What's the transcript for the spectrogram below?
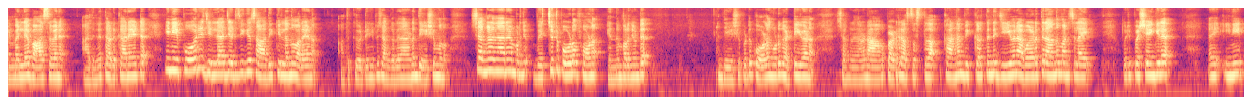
എം എൽ എ വാസവന്. അതിനെ തടുക്കാനായിട്ട് ഇനിയിപ്പോൾ ഒരു ജില്ലാ ജഡ്ജിക്ക് സാധിക്കില്ലെന്ന് പറയണം. അത് കേട്ട് ഇനിയിപ്പോൾ ശങ്കരനാരായണൻ ദേഷ്യം വന്നു. ശങ്കരനാരായണൻ പറഞ്ഞു വെച്ചിട്ട് പോടോ ഫോണ് എന്നും പറഞ്ഞുകൊണ്ട് ദേഷ്യപ്പെട്ട് കോളം കൂടെ കട്ട് ചെയ്യുകയാണ് ശങ്കരനാരായണൻ ആകെപ്പാടെ ഒരു അസ്വസ്ഥത. കാരണം വിക്രത്തിന്റെ ജീവൻ അപകടത്തിലാണെന്ന് മനസ്സിലായി. ഒരു പക്ഷേങ്കിൽ ഇനി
